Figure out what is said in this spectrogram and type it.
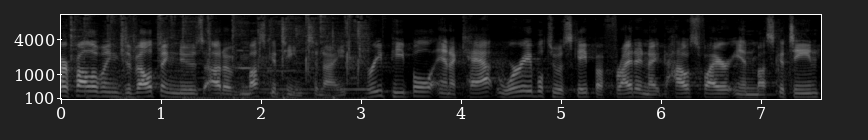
Are following developing news out of Muscatine tonight. Three people and a cat were able to escape a Friday night house fire in Muscatine.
